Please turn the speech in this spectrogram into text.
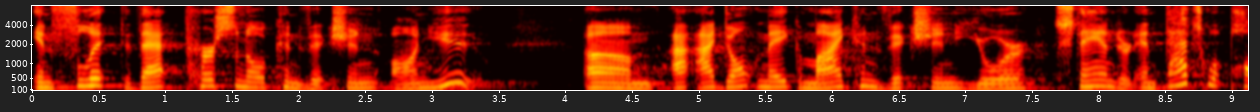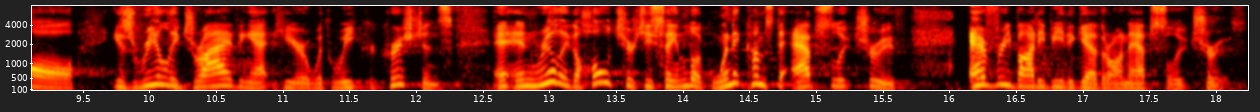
inflict that personal conviction on you. Um, I, I, don't make my conviction your standard. And that's what Paul is really driving at here with weaker Christians. And, and really, the whole church, he's saying, look, when it comes to absolute truth, everybody be together on absolute truth.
